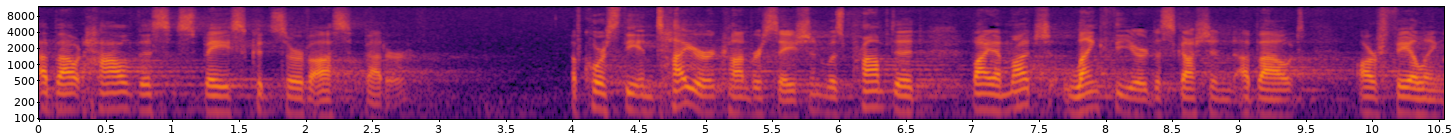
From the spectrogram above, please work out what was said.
about how this space could serve us better. Of course, the entire conversation was prompted by a much lengthier discussion about our failing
